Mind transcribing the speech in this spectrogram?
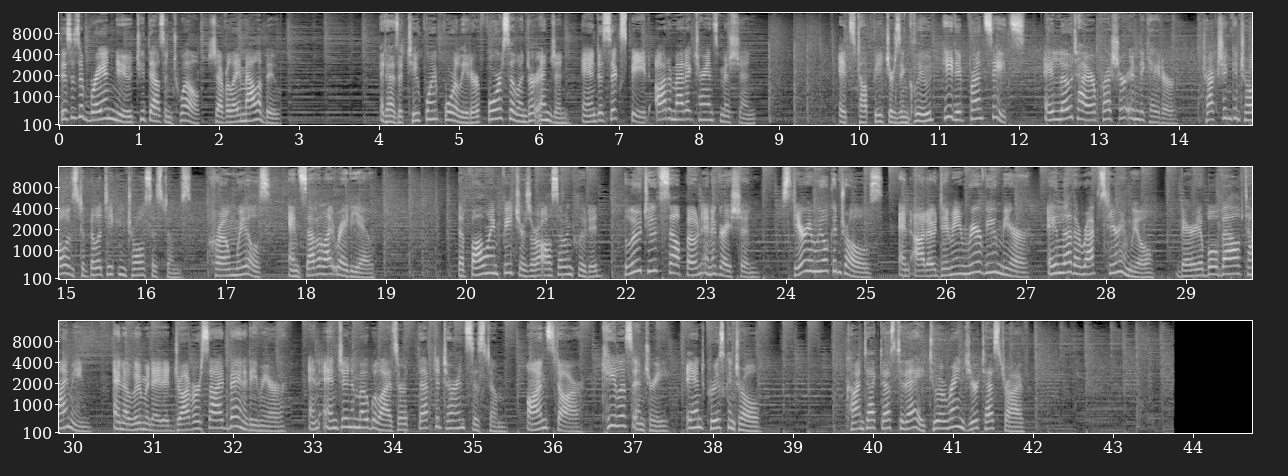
This is a brand new 2012 Chevrolet Malibu. It has a 2.4-liter four-cylinder engine and a six-speed automatic transmission. Its top features include heated front seats, a low tire pressure indicator, traction control and stability control systems, chrome wheels, and satellite radio. The following features are also included Bluetooth cell phone integration, steering wheel controls, an auto-dimming rearview mirror, a leather-wrapped steering wheel, variable valve timing, an illuminated driver's side vanity mirror, an engine immobilizer theft deterrent system, OnStar, keyless entry, and cruise control. Contact us today to arrange your test drive.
